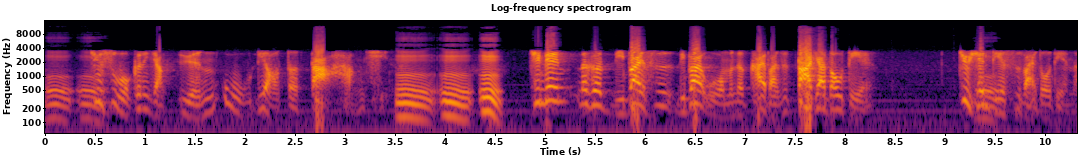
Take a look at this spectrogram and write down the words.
嗯嗯，就是我跟你讲，原物料的大行情。嗯嗯嗯，今天那个礼拜四、礼拜五我们的开盘是大家都跌。就先跌四百多点了，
